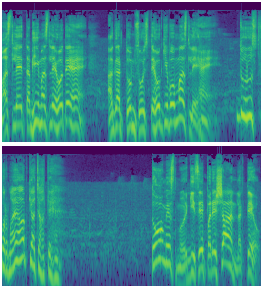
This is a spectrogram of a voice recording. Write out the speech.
मसले तभी मसले होते हैं अगर तुम सोचते हो कि वो मसले हैं। दुरुस्त फरमाया आप क्या चाहते हैं? तुम इस मुर्गी से परेशान लगते हो।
